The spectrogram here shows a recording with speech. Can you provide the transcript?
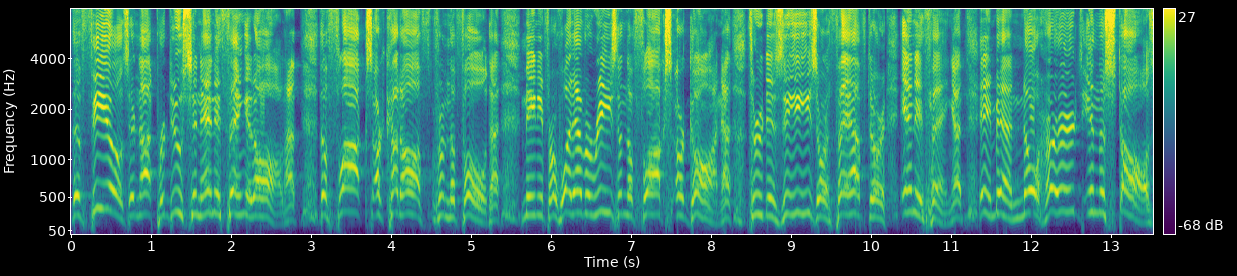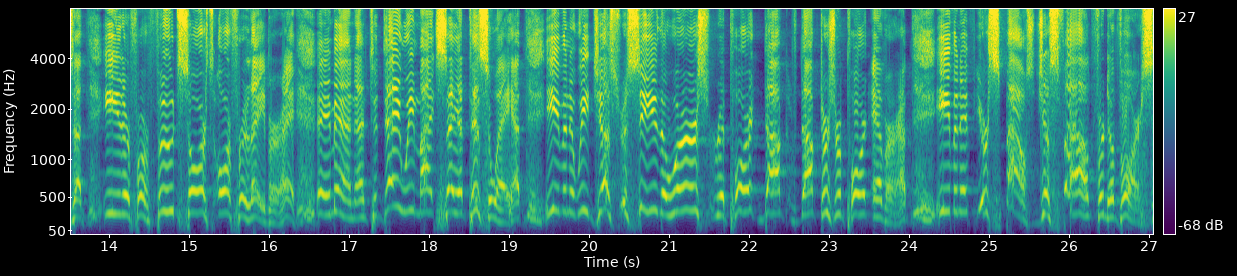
the fields are not producing anything at all. Uh, the flocks are cut off from the fold, uh, meaning for whatever reason the flocks are gone uh, through disease or theft or anything. Uh, amen. No herds in the stalls, uh, either for food source or for labor. amen. And today we might say it this way even if we just received the worst report, doc, doctor's report ever, even if your spouse just filed for divorce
